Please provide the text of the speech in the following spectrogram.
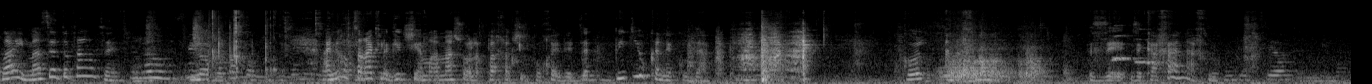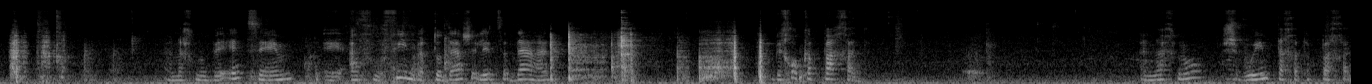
וואי, מה זה הדבר הזה? לא. אני רוצה רק להגיד שהיא אמרה משהו על הפחד שהיא פוחדת. זה בדיוק הנקודה. כל אנחנו, זה ככה אנחנו. אנחנו בעצם אה, אפופים בתודעה של עץ הדעת בחוק הפחד. אנחנו שבויים תחת הפחד,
